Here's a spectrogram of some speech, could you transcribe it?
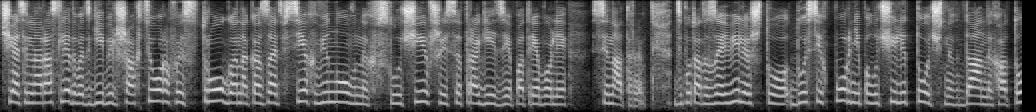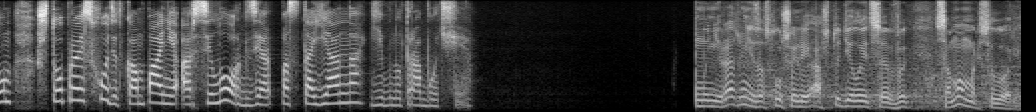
Тщательно расследовать гибель шахтеров и строго наказать всех виновных в случившейся трагедии потребовали сенаторы. Депутаты заявили, что до сих пор не получили точных данных о том, что происходит в компании «Арселор», где постоянно гибнут рабочие. Мы ни разу не заслушали, а что делается в самом Арселоре.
